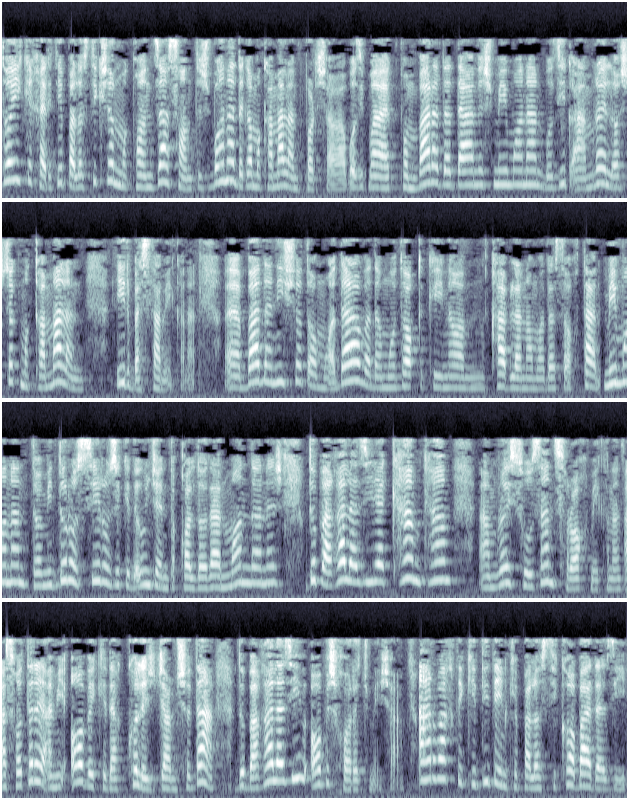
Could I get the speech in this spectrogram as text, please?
تا ای که خریطه پلاستیکشون 15 سانتش بانه دیگه مکملا پر شوه باز یک پنبه در دهنش میمانن باز یک امره لاستیک مکملا ایر بسته می‌کنن بعد این شد آماده و در متاق که اینا قبلا آماده ساختن میمانن تا می دو روز سی روزی که اونجا انتقال دادن ماندنش دو بغل از ایره کم کم امرای سوزن سراخ می‌کنن. از خاطر امی آبی که در کلش جمع شده دو بغل از این آبش خارج میشه. هر وقتی که دیدین که پلاستیکا بعد از این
